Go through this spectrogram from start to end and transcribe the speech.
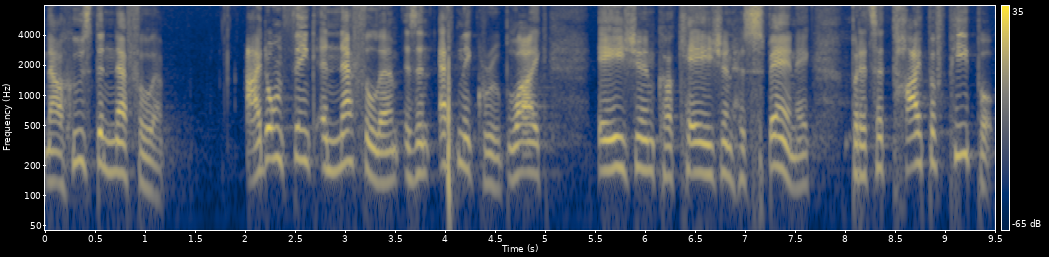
Now, who's the Nephilim? I don't think a Nephilim is an ethnic group like Asian, Caucasian, Hispanic, but it's a type of people.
